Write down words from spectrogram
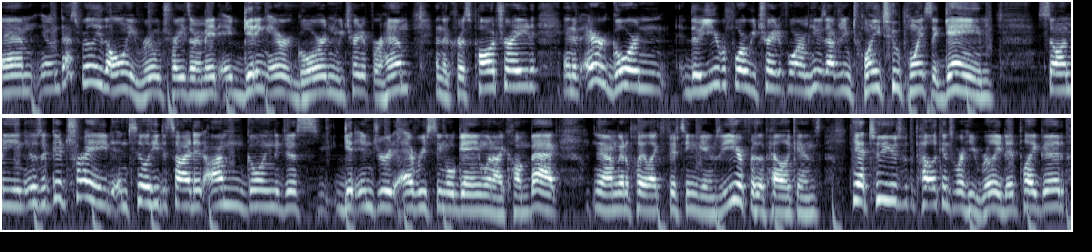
And you know, that's really the only real trades that we made. Uh, getting Eric Gordon, we traded for him, and the Chris Paul trade. And if Eric Gordon, the year before we traded for him, he was averaging 22 points a game. So, I mean, it was a good trade until he decided I'm going to just get injured every single game when I come back. And I'm going to play like 15 games a year for the Pelicans. He had two years with the Pelicans where he really did play good,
